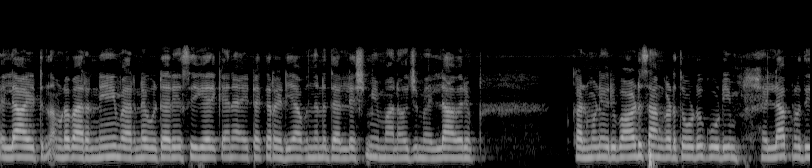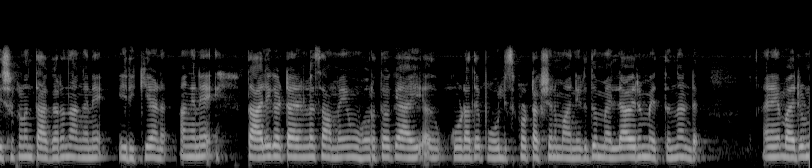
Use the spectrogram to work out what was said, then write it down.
എല്ലാം ആയിട്ട് നമ്മുടെ വരനെയും വരന്റെ വീട്ടുകാരെയും സ്വീകരിക്കാനായിട്ടൊക്കെ റെഡിയാവുന്നുണ്ട് ധനലക്ഷ്മിയും മനോജും എല്ലാവരും. കൺമണി ഒരുപാട് സങ്കടത്തോടു കൂടിയും എല്ലാ പ്രതീക്ഷകളും തകർന്ന് അങ്ങനെ ഇരിക്കുകയാണ്. അങ്ങനെ താലി കെട്ടാനുള്ള സമയം മുഹൂർത്തമൊക്കെ ആയി. അത് കൂടാതെ പോലീസ് പ്രൊട്ടക്ഷനും അനിരുദ്ധും എല്ലാവരും എത്തുന്നുണ്ട്. അങ്ങനെ വരുൺ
